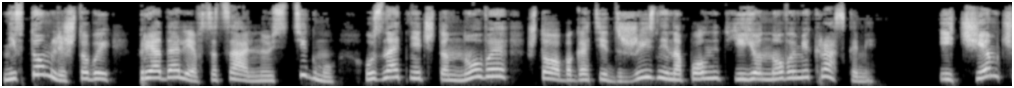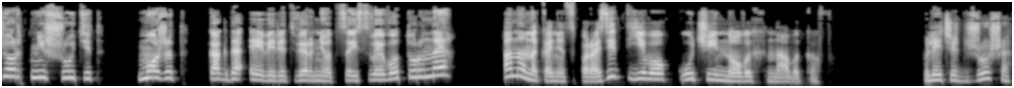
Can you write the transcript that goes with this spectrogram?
Не в том ли, чтобы, преодолев социальную стигму, узнать нечто новое, что обогатит жизнь и наполнит ее новыми красками? И чем черт не шутит? Может, когда Эверетт вернется из своего турне, она, наконец, поразит его кучей новых навыков. Плечи Джоша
